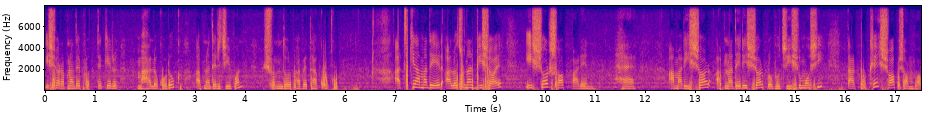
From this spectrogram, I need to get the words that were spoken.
ঈশ্বর আপনাদের প্রত্যেকের ভালো করুক, আপনাদের জীবন সুন্দরভাবে থাকুক। আজকে আমাদের আলোচনার বিষয়, ঈশ্বর সব পারেন। হ্যাঁ আমার ঈশ্বর, আপনাদের ঈশ্বর, প্রভু যীশু মসি, তার পক্ষে সব সম্ভব।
